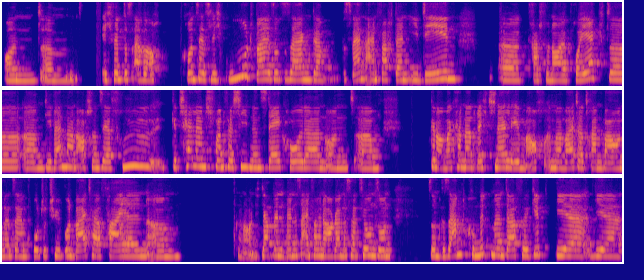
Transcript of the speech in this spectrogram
Und ähm, ich finde das aber auch grundsätzlich gut, weil sozusagen da es werden einfach dann Ideen äh, gerade für neue Projekte, ähm, die werden dann auch schon sehr früh gechallenged von verschiedenen Stakeholdern und ähm, genau, man kann dann recht schnell eben auch immer weiter dran bauen an seinem Prototyp und weiter feilen. Ähm, Genau. Und ich glaube, wenn, wenn es einfach in der Organisation so ein, so ein Gesamtcommitment dafür gibt, wir, wir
